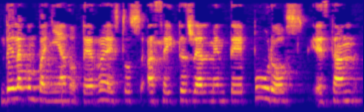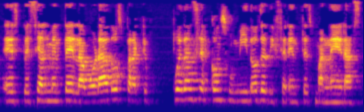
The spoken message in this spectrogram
de la compañía doTERRA. Estos aceites realmente puros están especialmente elaborados para que puedan ser consumidos de diferentes maneras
